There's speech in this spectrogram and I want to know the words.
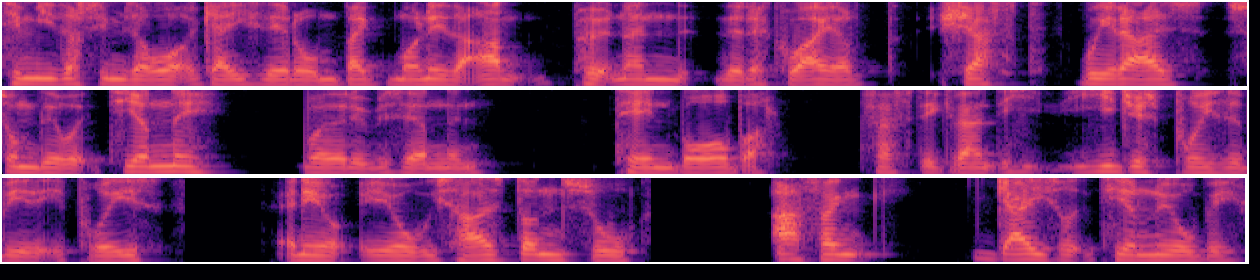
To me, there seems a lot of guys there on big money that aren't putting in the required shift. Whereas somebody like Tierney, whether he was earning ten bob or fifty grand, he, he just plays the way that he plays, and he, he always has done. So I think guys like Tierney will be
